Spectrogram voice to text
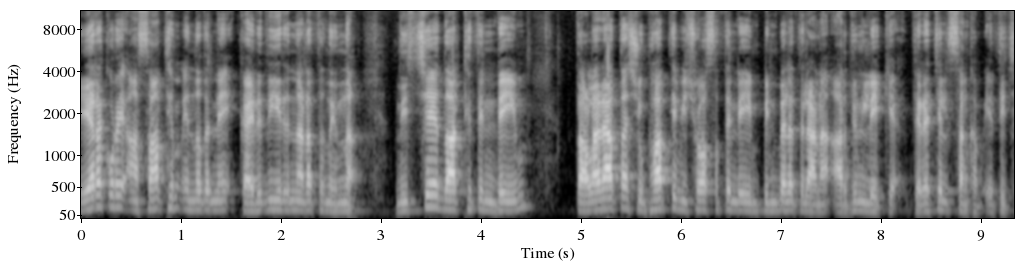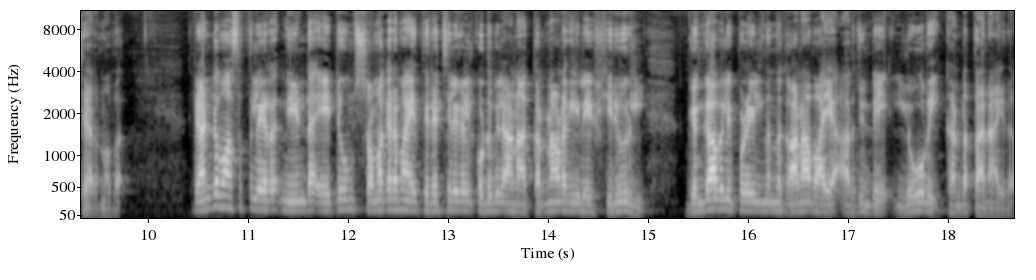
ഏറെക്കുറെ അസാധ്യം എന്ന് തന്നെ കരുതിയിരുന്നിടത്ത് നിന്ന് നിശ്ചയദാർഢ്യത്തിന്റെയും തളരാത്ത ശുഭാപ്തി വിശ്വാസത്തിന്റെയും പിൻബലത്തിലാണ് അർജുനിലേക്ക് തിരച്ചിൽ സംഘം എത്തിച്ചേർന്നത്. രണ്ടു മാസത്തിലേറെ നീണ്ട ഏറ്റവും ശ്രമകരമായ തിരച്ചിലുകൾക്കൊടുവിലാണ് കർണാടകയിലെ ഷിരൂരിൽ ഗംഗാവലിപ്പുഴയിൽ നിന്ന് കാണാതായ അർജുന്റെ ലോറി കണ്ടെത്താനായത്.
